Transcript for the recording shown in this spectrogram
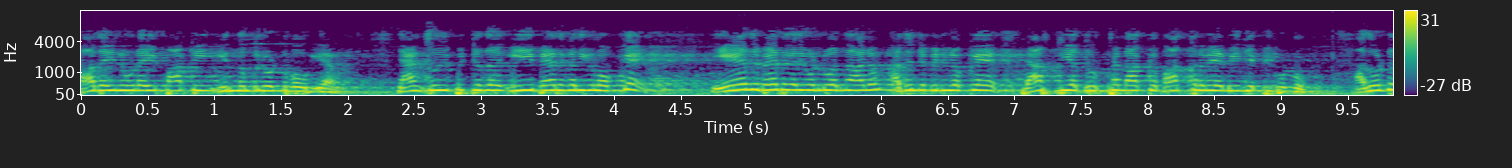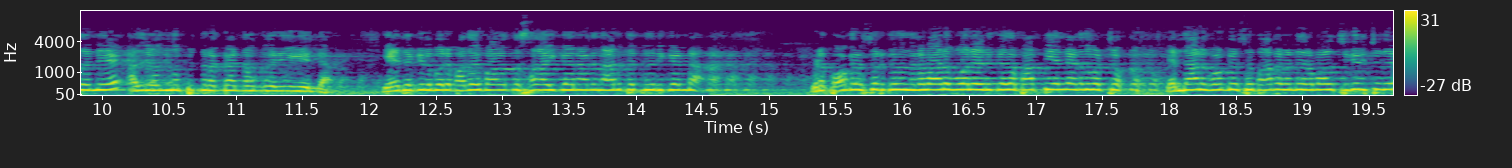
പാതയിലൂടെ ഈ പാർട്ടി ഇന്ന് മുന്നോട്ട് പോവുകയാണ്. ഞാൻ സൂചിപ്പിച്ചത് ഈ ഭേദഗതികളൊക്കെ ഏത് ഭേദഗതി കൊണ്ടുവന്നാലും അതിന്റെ പിന്നിലൊക്കെ രാഷ്ട്രീയ ദുഷ്ടലാക്ക് മാത്രമേ ബി ജെ പിക്കുള്ളൂ. അതുകൊണ്ട് തന്നെ അതിനൊന്നും പിന്തുണക്കാൻ നമുക്ക് കഴിയുകയില്ല. ഏതെങ്കിലും ഒരു പദവിഭാഗത്തെ സഹായിക്കാനാണ് നാട് തെറ്റിദ്ധരിക്കേണ്ട. ഇവിടെ കോൺഗ്രസ് എടുക്കുന്ന നിലപാട് പോലെ എടുക്കുന്ന പാർട്ടിയല്ല ഇടതുപക്ഷം. എന്താണ് കോൺഗ്രസ് പാർലമെന്റ് നിലപാട് സ്വീകരിച്ചത്?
